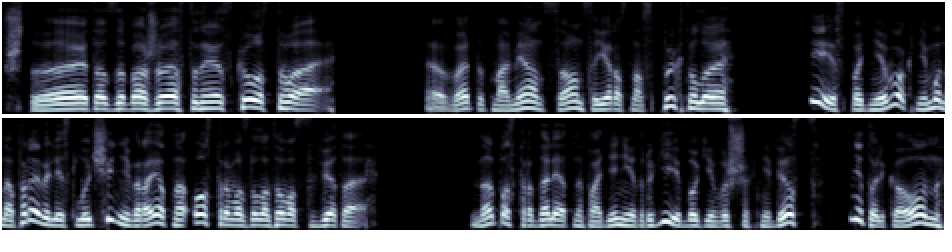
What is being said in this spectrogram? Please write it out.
«Что это за божественное искусство?» В этот момент солнце яростно вспыхнуло, и из-под него к нему направились лучи невероятно острого золотого света но пострадали от нападения другие боги высших небес, не только он.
